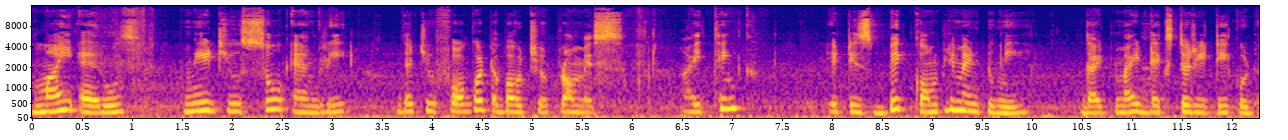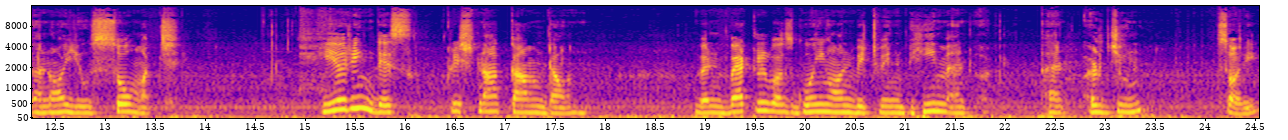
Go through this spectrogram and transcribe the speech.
my arrows made you so angry that you forgot about your promise. I think it is big compliment to me that my dexterity could annoy you so much. Hearing this, Krishna calmed down. When battle was going on between Bhim and, and Arjun, sorry,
